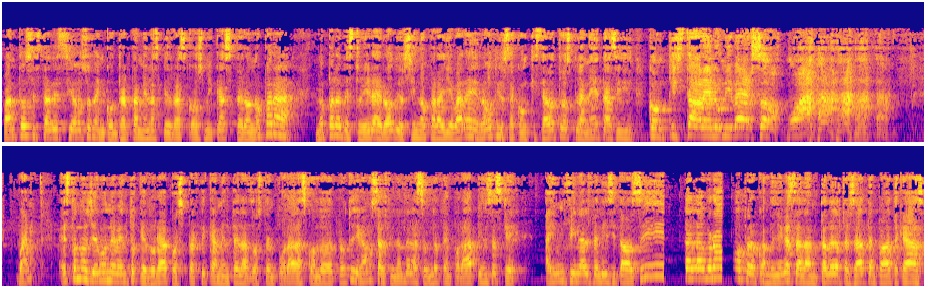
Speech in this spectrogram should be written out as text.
Phantos está deseoso de encontrar también las piedras cósmicas, pero no para, no para destruir a Herodius, sino para llevar a Herodius a conquistar otros planetas y conquistar el universo. Bueno, esto nos lleva a un evento que dura pues prácticamente las dos temporadas. Cuando de pronto llegamos al final de la segunda temporada piensas que hay un final felicitado. Sí, logró, pero cuando llegas a la mitad de la tercera temporada te quedas,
